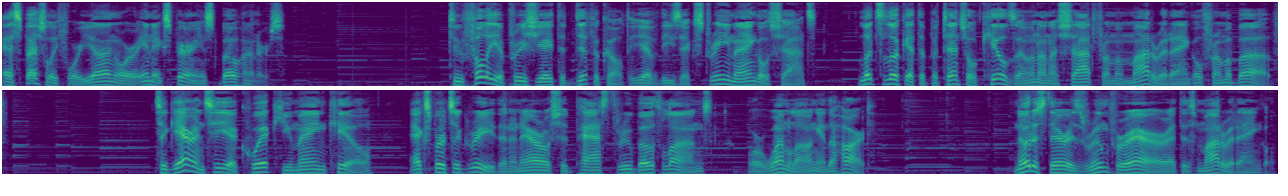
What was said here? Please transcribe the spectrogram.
especially for young or inexperienced bow hunters. To fully appreciate the difficulty of these extreme angle shots, let's look at the potential kill zone on a shot from a moderate angle from above. To guarantee a quick, humane kill, experts agree that an arrow should pass through both lungs, or one lung and the heart. Notice there is room for error at this moderate angle.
